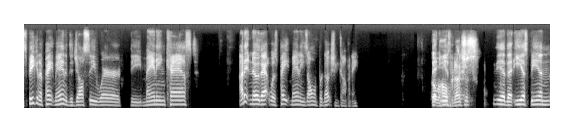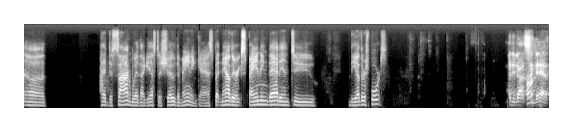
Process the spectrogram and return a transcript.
Speaking of Peyton Manning, did y'all see where the Manning cast? I didn't know that was Peyton Manning's own production company. That ES Productions. yeah, that ESPN uh, had to sign with, I guess, to show the Manning cast, but now they're expanding that into the other sports. I did not see that.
